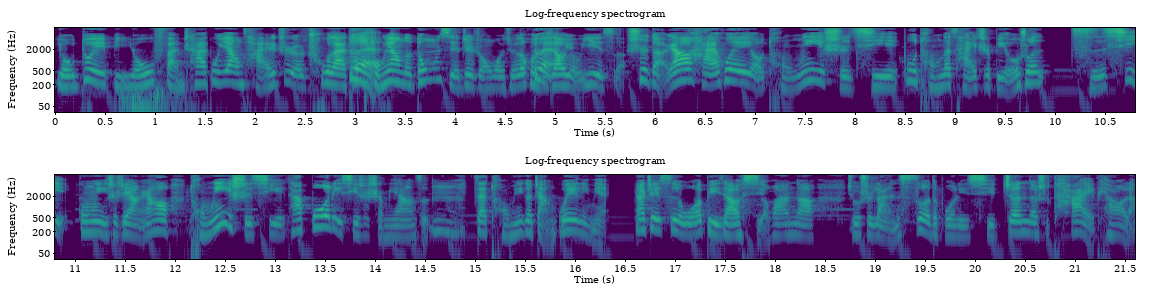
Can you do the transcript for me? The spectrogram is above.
有对比、有反差、不一样材质出来的同样的东西，这种我觉得会比较有意思。是的，然后还会有同一时期不同的材质，比如说瓷器工艺是这样，然后同一时期它玻璃器是什么样子？嗯，在同一个展柜里面。那这次我比较喜欢的就是蓝色的玻璃器，真的是太漂亮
